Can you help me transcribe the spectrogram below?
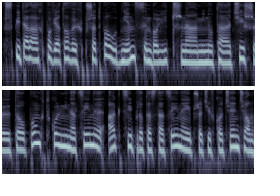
W szpitalach powiatowych przed południem symboliczna minuta ciszy to punkt kulminacyjny akcji protestacyjnej przeciwko cięciom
